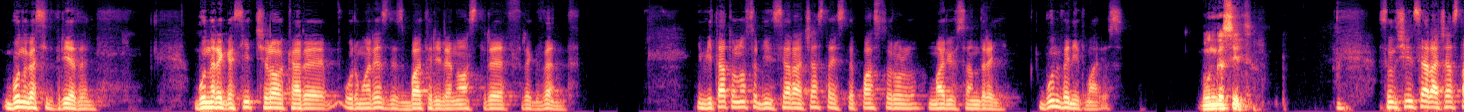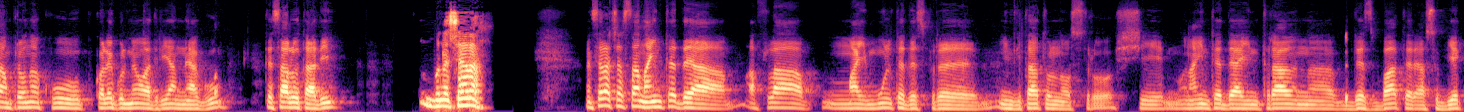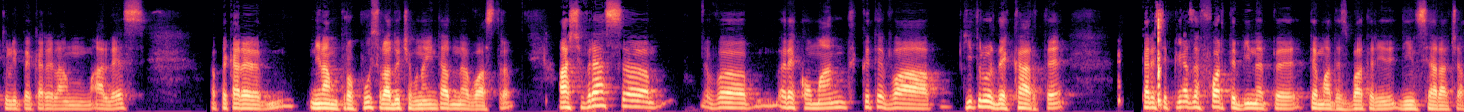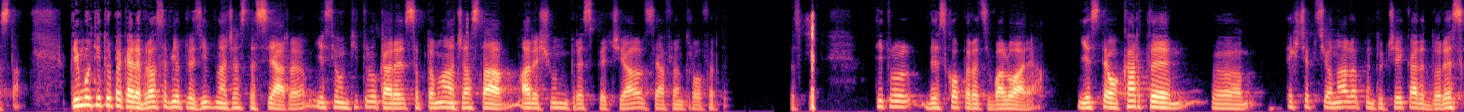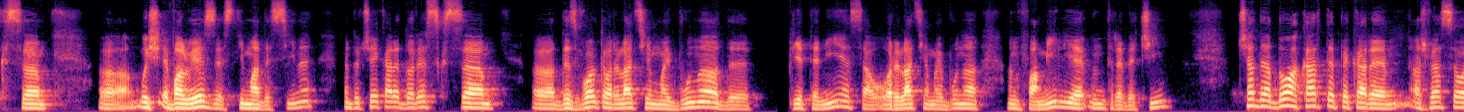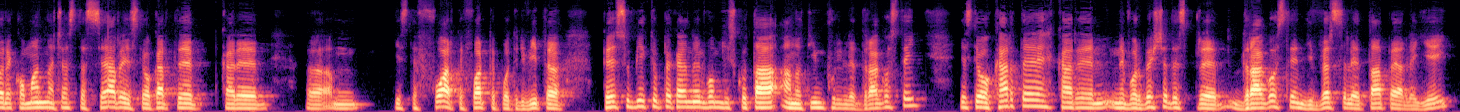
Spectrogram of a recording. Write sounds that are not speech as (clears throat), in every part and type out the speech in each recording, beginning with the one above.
Bun găsit, prieteni! Bun regăsit celor care urmăresc dezbaterile noastre frecvent. Invitatul nostru din seara aceasta este pastorul Marius Andrei. Bun venit, Marius! Bun găsit! Sunt și în seara aceasta împreună cu colegul meu Adrian Neagu. Te salut, Adi! Bună seara! În seara aceasta, înainte de a afla mai multe despre invitatul nostru și înainte de a intra în dezbaterea subiectului pe care l-am ales, pe care ni l-am propus să-l aducem înaintea dumneavoastră, aș vrea să vă recomand câteva titluri de carte care se pliază foarte bine pe tema dezbaterii din seara aceasta. Primul titlu pe care vreau să vi-l prezint în această seară este un titlu care săptămâna aceasta are și un preț special, se află într-o ofertă Titlul Descoperă-ți valoarea. Este o carte uh, excepțională pentru cei care doresc să uh, își evalueze stima de sine, pentru cei care doresc să uh, dezvolte o relație mai bună de prietenie sau o relație mai bună în familie, între vecini. Cea de-a doua carte pe care aș vrea să o recomand în această seară este o carte care um, este foarte, foarte potrivită pe subiectul pe care noi îl vom discuta anotimpurile dragostei. Este o carte care ne vorbește despre dragoste în diversele etape ale ei,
